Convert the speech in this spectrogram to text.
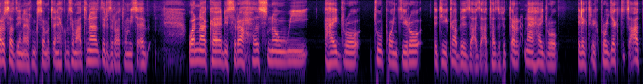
ኣረስታት ዜና ይኹም ክሰምዑ ፀኒሕኩም ሰማዕትና ዝርዝራቶም ይስዕብ ዋና ኣካያዲ ስራሕ ስነዊ ሃይድሮ 2ፖ0 እቲ ካብ ዛዕዛዕታ ዝፍጠር ናይ ሃይድሮ ኤሌክትሪክ ፕሮጀክት ፀዓት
